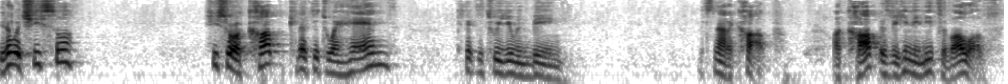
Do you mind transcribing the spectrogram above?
You know what she saw? She saw a cup connected to a hand, connected to a human being. It's not a cup. A cup is vihini nitzav olav.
